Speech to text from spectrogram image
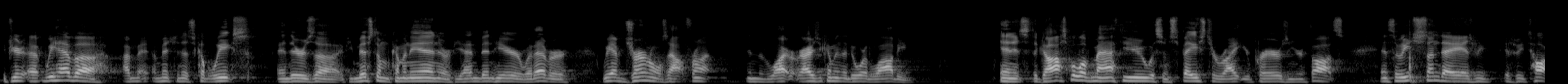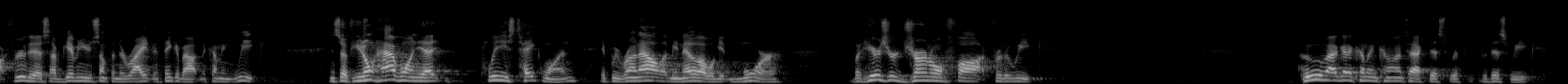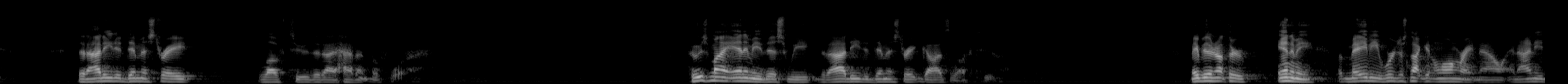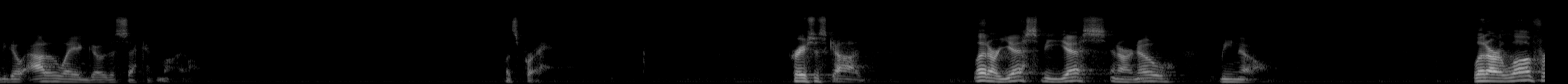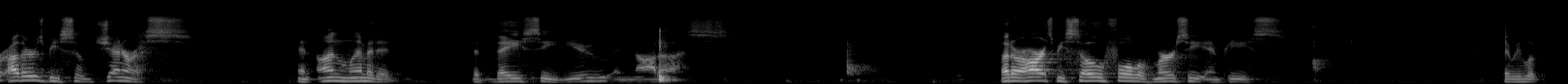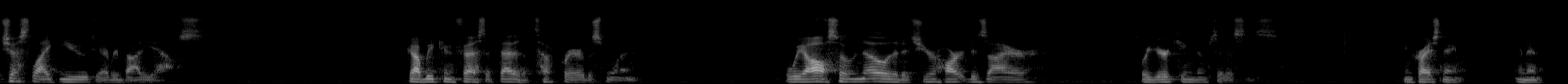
If you're, uh, we have a, I mentioned this a couple weeks, and there's, a, if you missed them coming in, or if you hadn't been here, or whatever, we have journals out front in the as you come in the door of the lobby, and it's the Gospel of Matthew with some space to write your prayers and your thoughts. And so each Sunday, as we as we talk through this, I've given you something to write and think about in the coming week. And so if you don't have one yet, please take one. If we run out, let me know. I will get more. But here's your journal thought for the week. Who am I going to come in contact this with, with this week that I need to demonstrate love to that I haven't before? Who's my enemy this week that I need to demonstrate God's love to? Maybe they're not their enemy, but maybe we're just not getting along right now, and I need to go out of the way and go the second mile. Let's pray. Gracious God, let our yes be yes and our no be no. Let our love for others be so generous and unlimited that they see you and not us. Let our hearts be so full of mercy and peace that we look just like you to everybody else. God, we confess that that is a tough prayer this morning. We also know that it's your heart desire for your kingdom citizens. In Christ's name, amen.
